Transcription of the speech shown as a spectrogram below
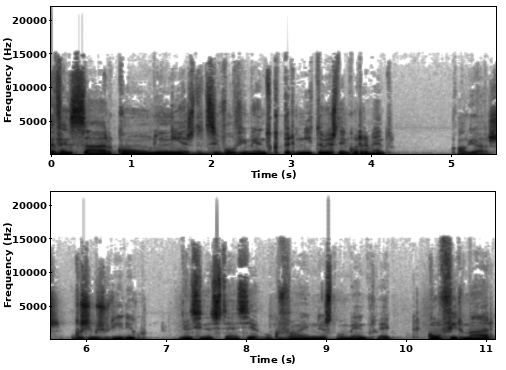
avançar com linhas de desenvolvimento que permitam este enquadramento. Aliás, o regime jurídico do ensino à distância, o que vem neste momento é confirmar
